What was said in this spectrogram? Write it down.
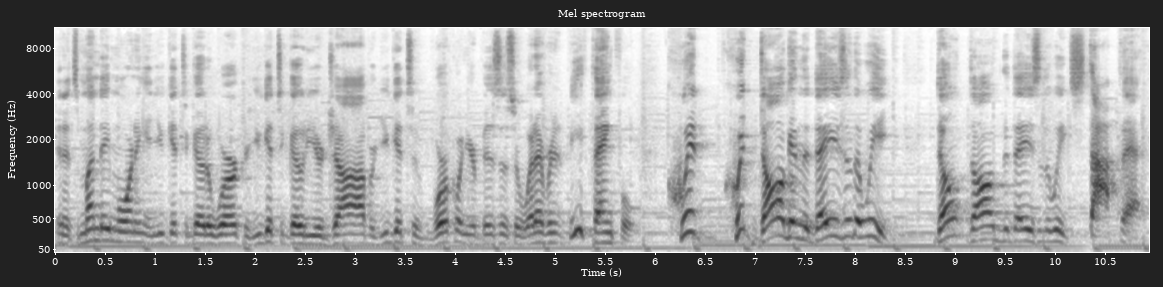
and it's Monday morning and you get to go to work or you get to go to your job or you get to work on your business or whatever be thankful. Quit quit dogging the days of the week don't dog the days of the week. Stop that.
